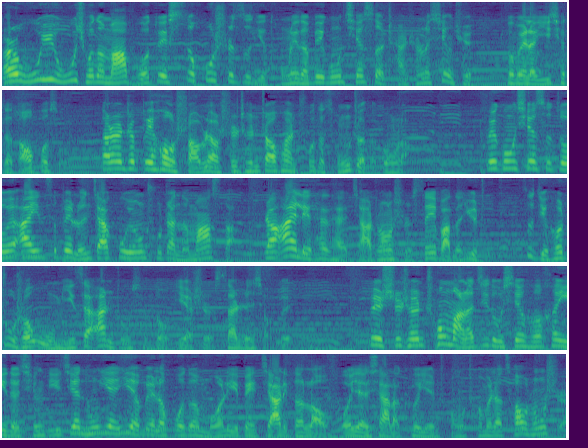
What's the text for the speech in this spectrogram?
而无欲无求的麻婆对似乎是自己同类的魏公切嗣产生了兴趣，成为了一切的导火索。当然，这背后少不了时辰召唤出的从者的功劳。魏公切嗣作为爱因兹贝伦家雇佣出战的 Master，让艾丽太太假装是 C 把的狱主，自己和助手五迷在暗中行动，也是三人小队。对时辰充满了嫉妒心和恨意的情敌尖通燕叶，为了获得魔力，被家里的老佛爷下了刻印虫，成为了操虫使，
